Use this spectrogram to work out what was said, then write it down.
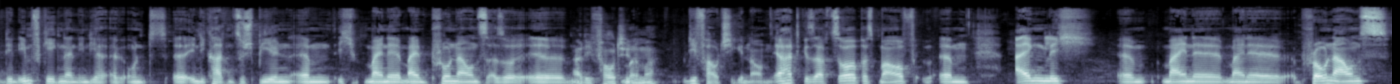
den Impfgegnern in die äh, und äh, in die Karten zu spielen. Ähm, ich meine, mein Pronouns, also äh, ah, die Fauci-Nummer. Die Fauci, genau. Er hat gesagt, so, pass mal auf, ähm, eigentlich ähm, meine, meine Pronouns,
